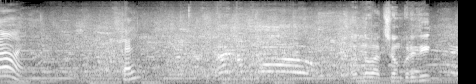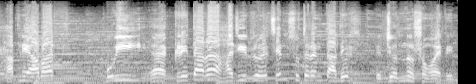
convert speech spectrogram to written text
নয়। তাই? ধন্যবাদ শঙ্করীজি। আপনি আবার বই ক্রেতারা হাজির রয়েছেন, সুতরাং তাদের জন্য সময় দিন।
